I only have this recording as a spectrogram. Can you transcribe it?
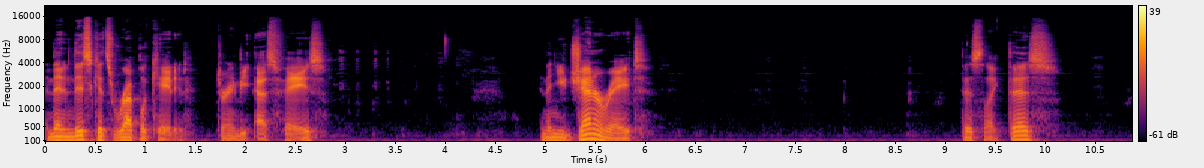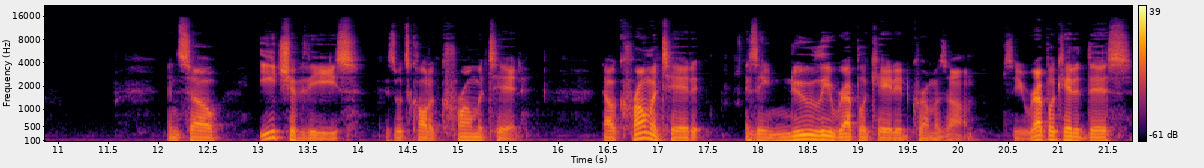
And then this gets replicated during the S phase. And then you generate this like this. And so each of these is what's called a chromatid. Now, a chromatid is a newly replicated chromosome. So you replicated this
